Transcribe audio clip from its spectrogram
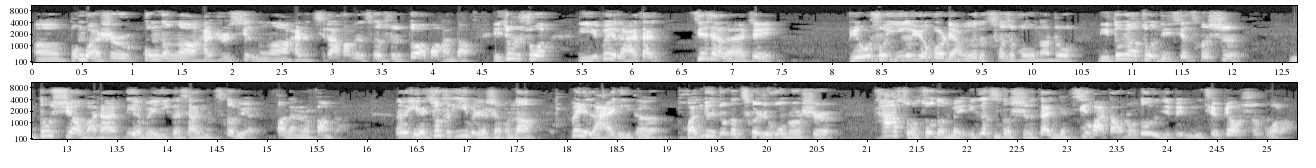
呃，甭管是功能啊，还是性能啊，还是其他方面的测试，都要包含到。也就是说，你未来在接下来这，比如说一个月或者两个月的测试活动当中，你都要做哪些测试，你都需要把它列为一个相应的策略放在那儿放着。那么也就是意味着什么呢？未来你的团队中的测试工程师，他所做的每一个测试，在你的计划当中都已经被明确标示过了，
